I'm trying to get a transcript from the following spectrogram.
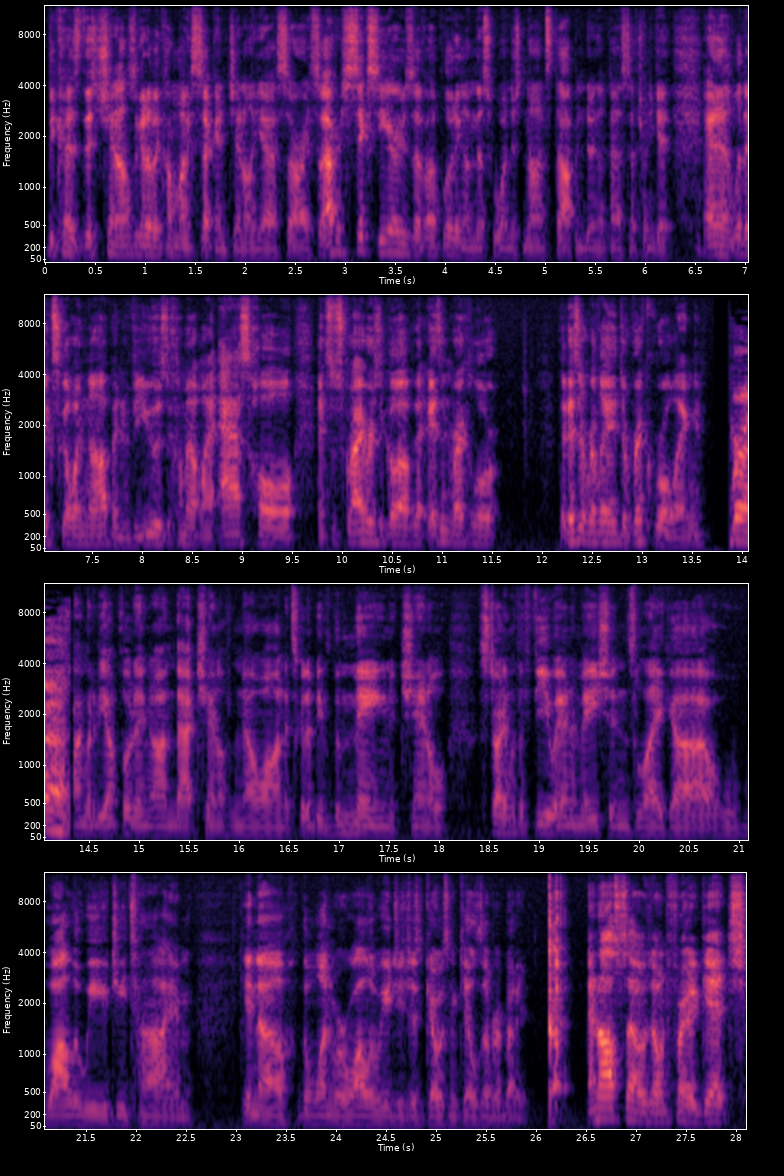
Because this channel is going to become my second channel. Yeah, sorry. So after six years of uploading on this one just non-stop and doing that kind of stuff, trying to get analytics going up and views to come out my asshole and subscribers to go up that isn't regular, that isn't related to Rick rolling. Bruh. I'm going to be uploading on that channel from now on. It's going to be the main channel starting with a few animations like uh, Waluigi Time. You know, the one where Waluigi just goes and kills everybody. And also, don't forget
